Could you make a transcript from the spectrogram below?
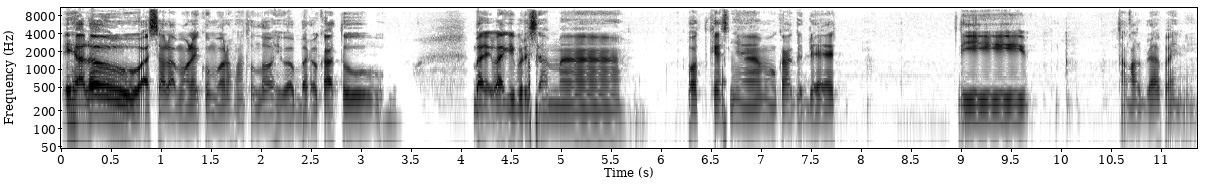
Hey halo, assalamualaikum warahmatullahi wabarakatuh. Balik lagi bersama podcastnya Muka Gedek di tanggal berapa ini?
